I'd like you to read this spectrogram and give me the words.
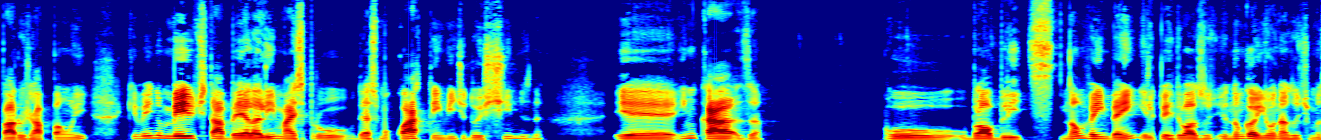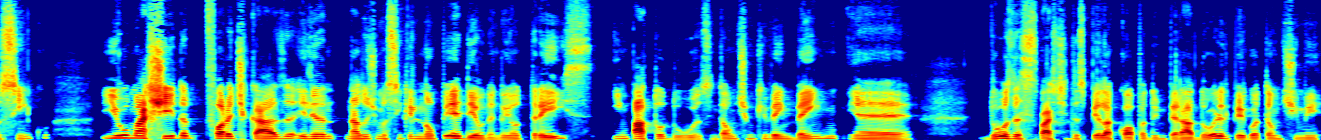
para o Japão aí, que vem no meio de tabela ali, mais para o 14, tem 22 times, né? É, em casa, o, o Blau Blitz não vem bem, ele perdeu as, ele não ganhou nas últimas cinco. E o Machida, fora de casa, ele nas últimas cinco ele não perdeu, né? Ganhou três e empatou duas. Então, um time que vem bem. É, duas dessas partidas pela Copa do Imperador. Ele pegou até um time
